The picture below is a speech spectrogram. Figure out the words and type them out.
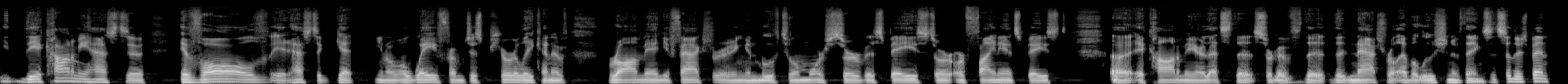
the economy has to evolve. It has to get, you know, away from just purely kind of raw manufacturing and move to a more service based or, or finance based uh, economy, or that's the sort of the, the natural evolution of things. And so there's been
